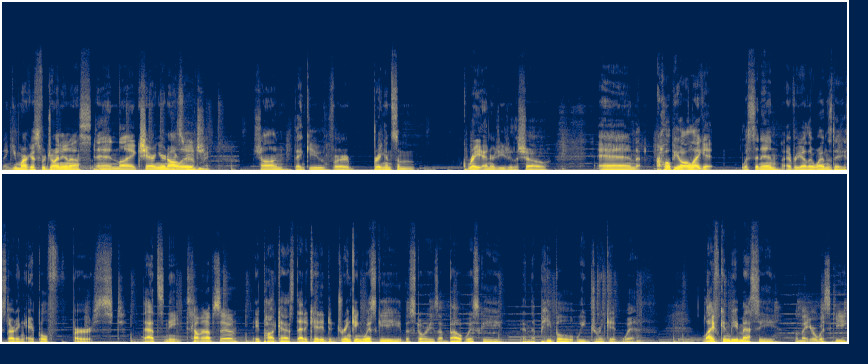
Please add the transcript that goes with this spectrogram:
Thank you, Marcus, for joining us and like sharing your Thanks for having knowledge. Sean, thank you for bringing some great energy to the show. And I hope you all like it. Listen in every other Wednesday starting April 1st. That's neat. Coming up soon. A podcast dedicated to drinking whiskey, the stories about whiskey, and the people we drink it with. Life can be messy. But may your whiskey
